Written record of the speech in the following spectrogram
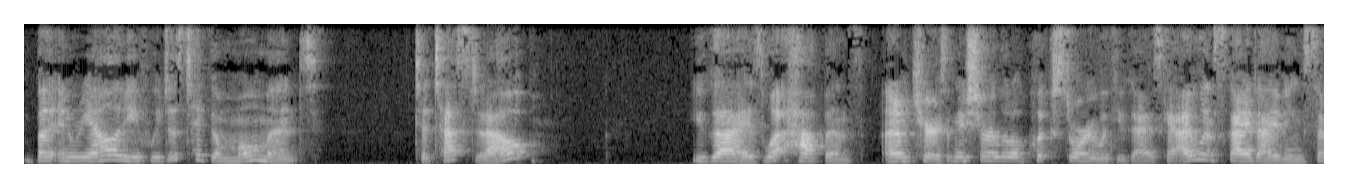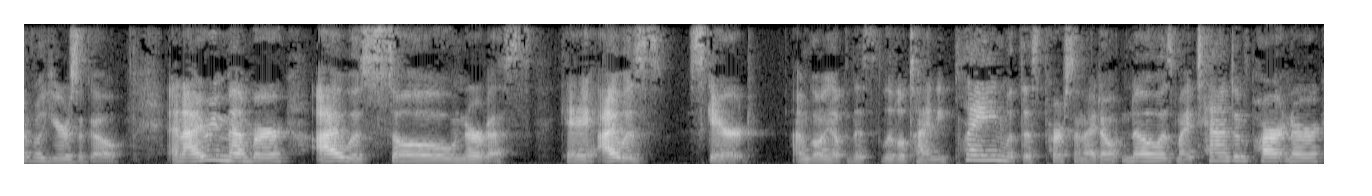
But in reality, if we just take a moment to test it out, you guys, what happens? And I'm curious. I'm going to share a little quick story with you guys. Okay, I went skydiving several years ago, and I remember I was so nervous. Okay, I was scared. I'm going up in this little tiny plane with this person I don't know as my tandem partner.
